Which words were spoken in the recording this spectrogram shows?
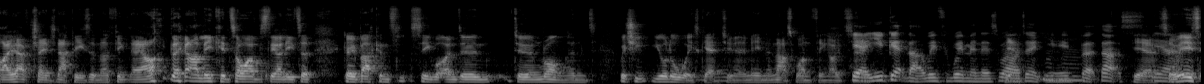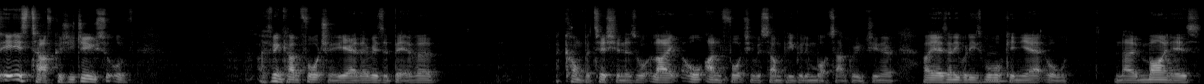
I have changed nappies and I think they are they are leaking. So obviously I need to go back and see what I'm doing doing wrong, and which you, you'll always get. Do you know what I mean? And that's one thing I'd say. Yeah, you get that with women as well, yeah. don't you? Mm-hmm. But that's yeah, yeah. So it is it is tough because you do sort of. I think unfortunately, yeah, there is a bit of a a competition as well. Like, or unfortunately, with some people in WhatsApp groups, you know, oh yeah, is anybody's mm. walking yet? Or no, mine is.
